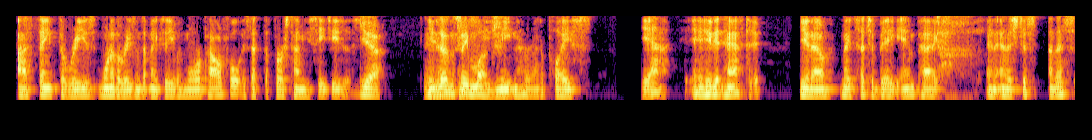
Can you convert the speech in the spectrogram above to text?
I think the reason, one of the reasons that makes it even more powerful, is that's the first time you see Jesus. Yeah. And You he know, doesn't say much. He's meeting her at a place. Yeah, he didn't have to. You know, made such a big impact, and and it's just and that's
